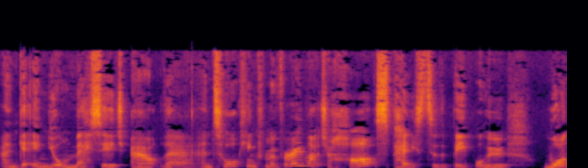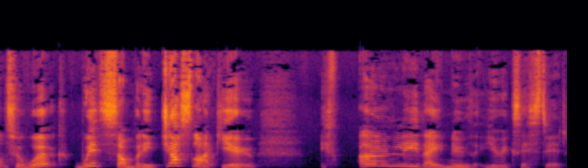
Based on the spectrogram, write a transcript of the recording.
and getting your message out there and talking from a very much a heart space to the people who want to work with somebody just like you, if only they knew that you existed.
